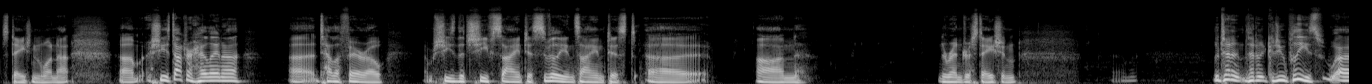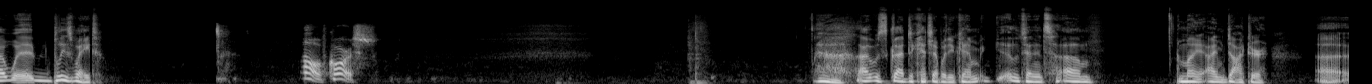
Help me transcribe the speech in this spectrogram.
station and whatnot. Um, she's Dr. Helena uh, Talaferro. Um, she's the chief scientist, civilian scientist uh, on Narendra Station. Um, Lieutenant, Lieutenant, could you please, uh, w- please wait? Oh, of course. I was glad to catch up with you, Cam, Lieutenant. Um, my, I'm Doctor uh,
